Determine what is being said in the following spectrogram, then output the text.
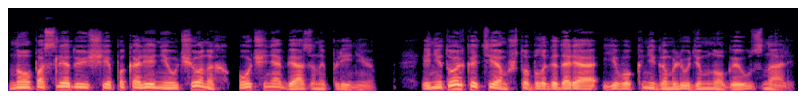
но последующие поколения ученых очень обязаны Плинию, и не только тем, что благодаря его книгам люди многое узнали.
